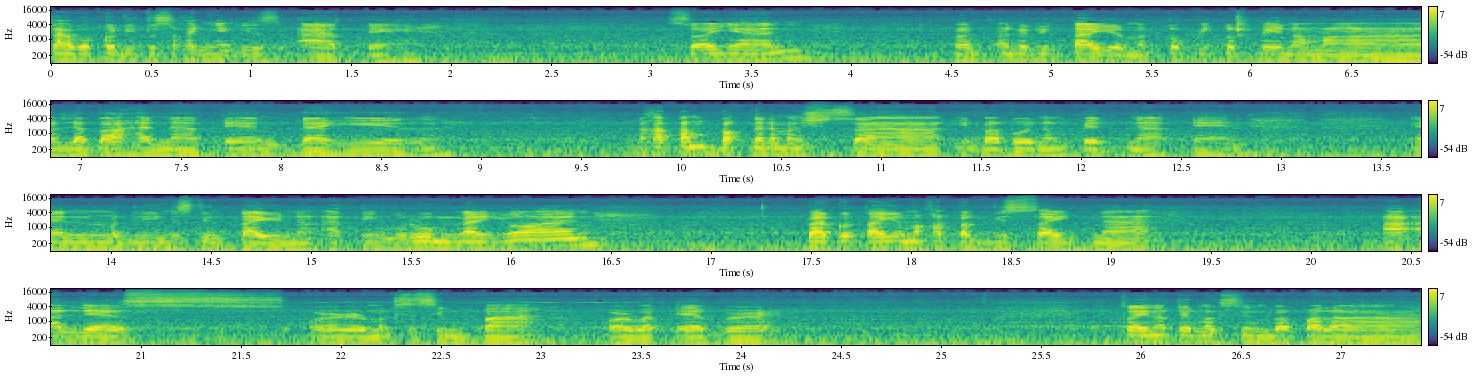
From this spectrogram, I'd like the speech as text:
tawag ko dito sa kanya is ate. So ayan, mag ano din tayo, magtupi-tupi ng mga labahan natin dahil nakatambak na naman siya sa ibabaw ng bed natin. And maglinis din tayo ng ating room ngayon bago tayo makapag-decide na aalis or magsisimba or whatever. Try natin magsimba para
